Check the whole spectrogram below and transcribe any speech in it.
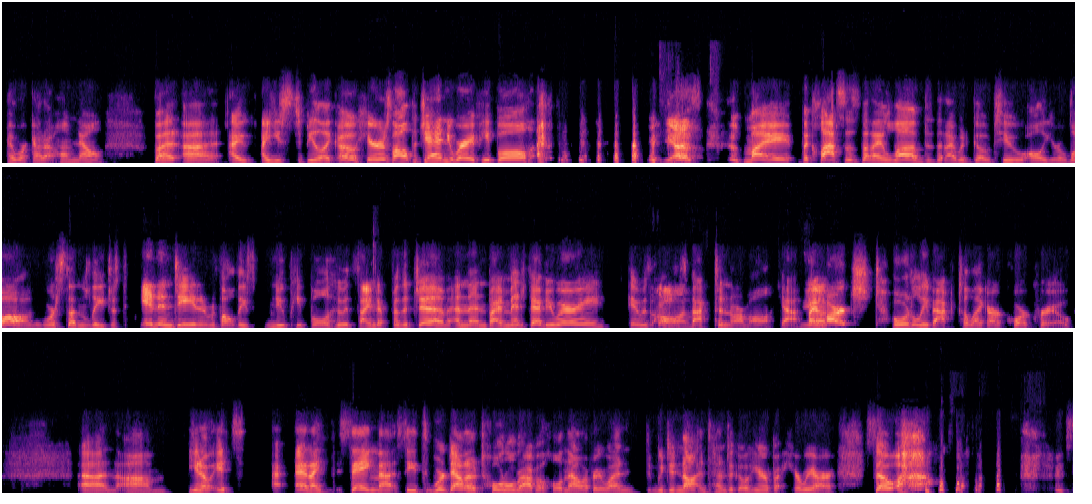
I work out at home now but uh, I I used to be like, oh, here's all the January people, because yeah. my the classes that I loved that I would go to all year long were suddenly just inundated with all these new people who had signed up for the gym, and then by mid February it was Gone. almost back to normal. Yeah. yeah, by March, totally back to like our core crew, and um, you know, it's and I saying that, see, we're down a total rabbit hole now, everyone. We did not intend to go here, but here we are. So,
